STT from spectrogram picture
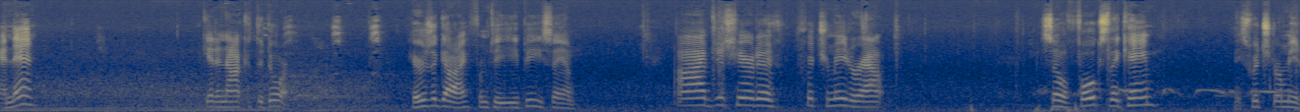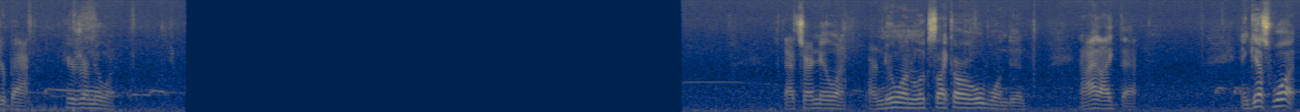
And then, get a knock at the door. Here's a guy from TEP saying, I'm just here to switch your meter out. So, folks, they came, they switched our meter back. Here's our new one. That's our new one. Our new one looks like our old one did. And I like that. And guess what?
